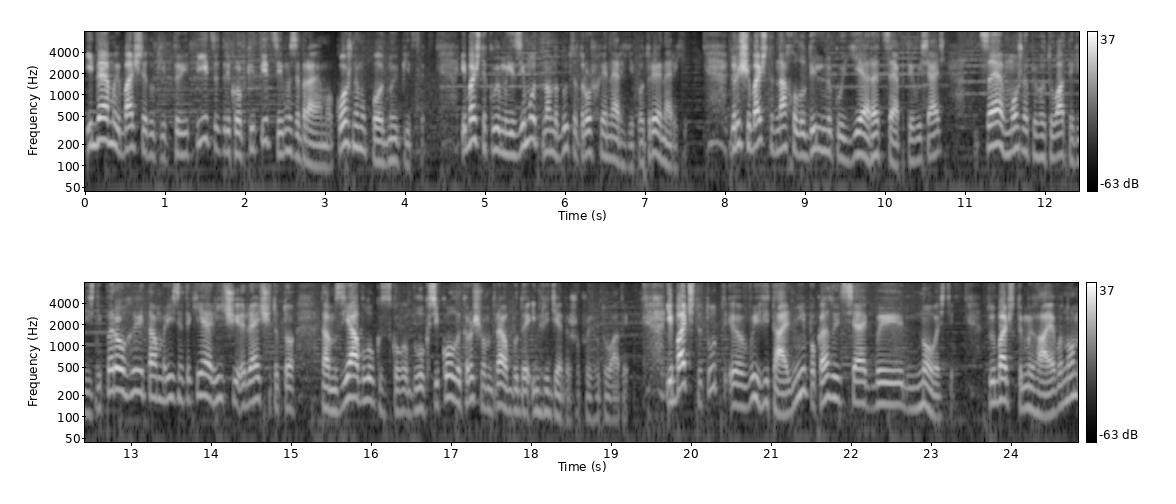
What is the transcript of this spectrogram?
Ідемо, і бачите, тут є три піци, три коробки піци, і ми забираємо кожному по одній піці. І бачите, коли ми її з'їмо, то нам дадуться трошки енергії, по три енергії. До речі, бачите, на холодильнику є рецепти висять. Це можна приготувати різні пироги, там різні такі річі, речі, тобто там з яблук, з блоксіколи. Коротше, вам треба буде інгредієнти, щоб щось готувати. І бачите, тут е, в вітальні показуються якби новості. Тут бачите, мигає воно,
